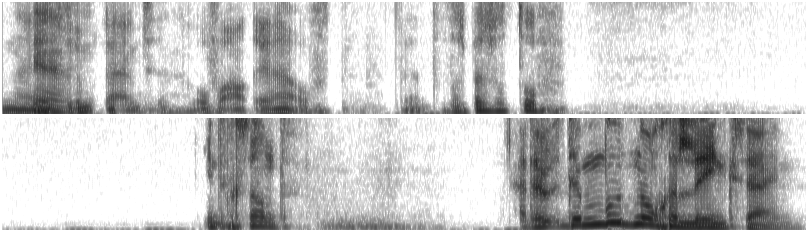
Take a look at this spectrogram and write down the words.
naar je ja. drumruimte. Of, ja, of, dat was best wel tof. Interessant. Ja, er, er, moet nog een link zijn.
